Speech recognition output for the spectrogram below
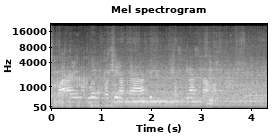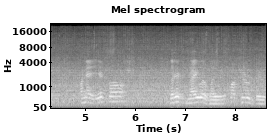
તો પારા એના હોય પછી આપણે આખી ફર્સ્ટ ક્લાસ કામ આવે અને એક દરેક ડ્રાઈવર ભાઈ અથવા ખેડૂત ભાઈ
